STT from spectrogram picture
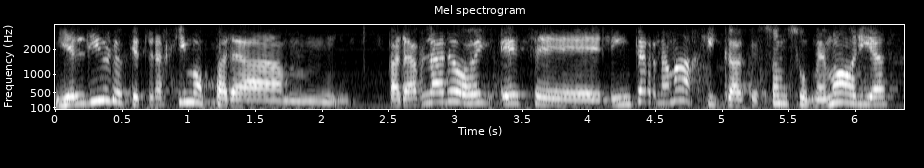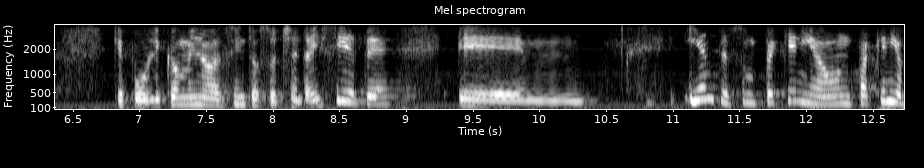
y el libro que trajimos para, mm, para hablar hoy es eh, Linterna Mágica, que son sus memorias, que publicó en 1987. Y antes un pequeño, un pequeño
